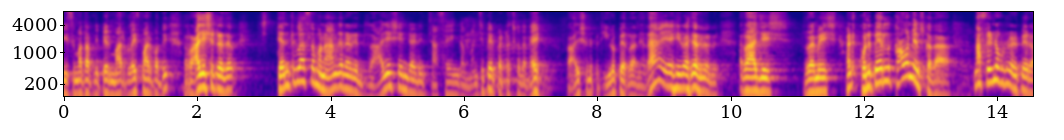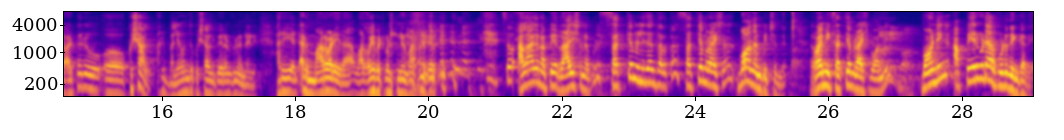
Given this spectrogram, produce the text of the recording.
ఈ సినిమా తర్వాత నీ పేరు మారి లైఫ్ మారిపోద్ది. రాజేష్ అంటే టెన్త్ క్లాస్లో మా నాన్నగారు అడిగారు రాజేష్ ఏంటి డాడీ? అసహ్యంగా మంచి పేరు పెట్టచ్చు కదా. ఏ రాజేష్ అంటే పెద్ద హీరో పేరు రాని. రా ఏ హీరో. రాజేష్ రమేష్ అంటే కొన్ని పేర్లు కామన్ నేమ్స్ కదా. నా ఫ్రెండ్ ఒకటి ఉన్నాడు పేరు ఆడి పేరు కుషాల్ అరే భలే ఉంది కుషాల్ అని పేరు అనుకున్నాను నేను. అరే అది మార్వాడిరా వాళ్ళకే పెట్టుకుంటాను నేను మా నాన్నగారు. సో అలాగే నా పేరు రాజేష్ అన్నప్పుడు సత్యం రిలీజ్ అయిన తర్వాత సత్యం రాసిన బాగుంది అనిపించింది. రైమింగ్ సత్యం రాసి బాగుంది? బాండింగ్ ఆ పేరు కూడా ఎవరికి ఉండదు ఇంకా అది.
